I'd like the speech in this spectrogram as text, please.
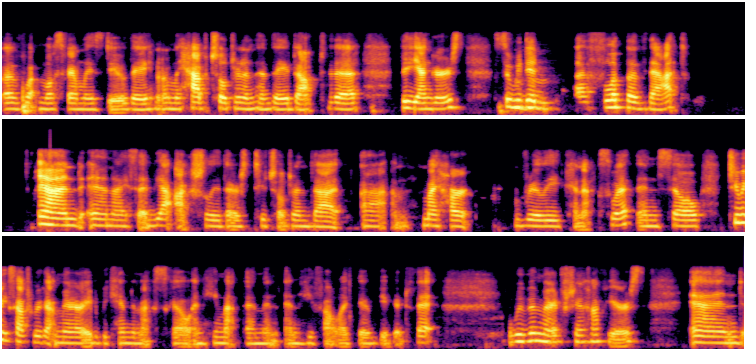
of what most families do. They normally have children and then they adopt the the youngers. So we mm-hmm. did a flip of that. And and i said yeah actually there's two children that um, my heart really connects with and so two weeks after we got married we came to mexico and he met them and, and he felt like they would be a good fit. We've been married for two and a half years and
